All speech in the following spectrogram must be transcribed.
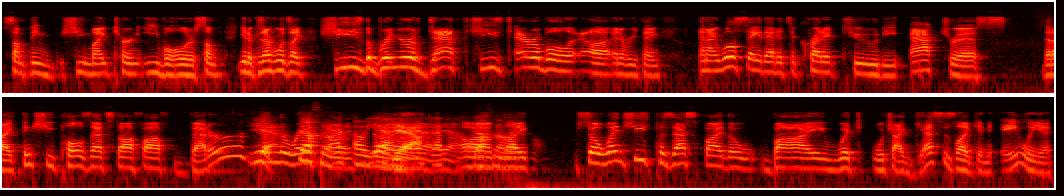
something she might turn evil or something, you know, because everyone's like, she's the bringer of death, she's terrible, uh, and everything. And I will say that it's a credit to the actress that I think she pulls that stuff off better Yeah, than the Rand definitely. actor Oh yeah. does. Yeah, yeah, yeah. Um, definitely. like so when she's possessed by the by which which I guess is like an alien.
